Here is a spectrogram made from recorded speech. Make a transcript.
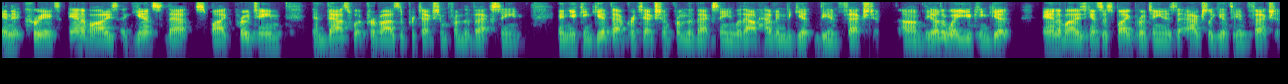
and it creates antibodies against that spike protein, and that's what provides the protection from the vaccine. And you can get that protection from the vaccine without having to get the infection. Um, the other way you can get antibodies against the spike protein is to actually get the infection.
